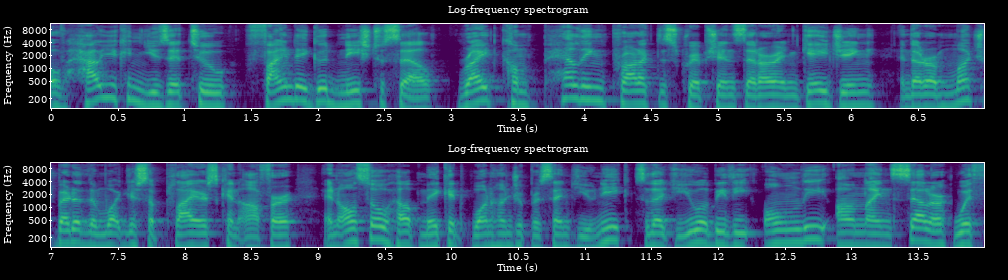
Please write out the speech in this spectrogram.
of how you can use it to find a good niche to sell, write compelling product descriptions that are engaging and that are much better than what your suppliers can offer, and also help make it 100% unique so that you will be the only online seller with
